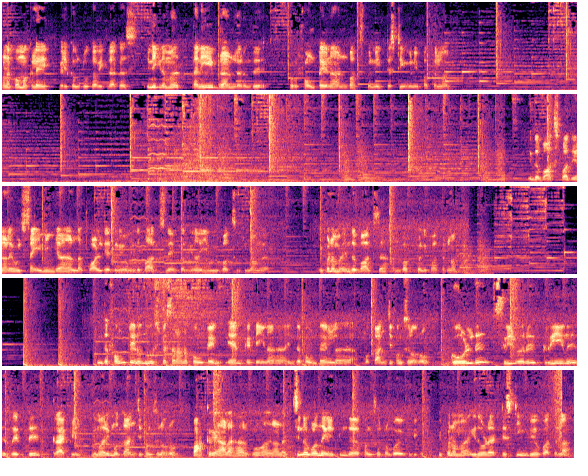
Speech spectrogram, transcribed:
வணக்கம் மக்களே welcome to Kavi crackers இன்றைக்கி நம்ம தனி பிராண்ட்லேருந்து ஒரு ஃபவுண்டைனை அன்பாக்ஸ் பண்ணி டெஸ்டிங் பண்ணி பார்த்துடலாம். இந்த பாக்ஸ் பார்த்தீங்கனாலே ஒரு ஷைனிங்காக நல்ல குவாலிட்டியாக தெரியும். இந்த பாக்ஸ் நேம் பார்த்தீங்கன்னா யூவி பாக்ஸ்னு சொல்லுவாங்க. இப்போ நம்ம இந்த பாக்ஸை அன்பாக்ஸ் பண்ணி பார்த்துடலாம். இந்த ஃபவுண்டைன் வந்து ஒரு ஸ்பெஷலான ஃபவுண்டைன் ஏன்னு கேட்டிங்கன்னா இந்த ஃபவுண்டைனில் மொத்தம் அஞ்சு ஃபங்க்ஷன் வரும். Gold silver green red crackly இந்த மாதிரி மொத்தம் அஞ்சு ஃபங்க்ஷன் வரும். பார்க்கவே அழகாக இருக்கும். அதனால் சின்ன குழந்தைகளுக்கு இந்த ஃபங்க்ஷன் ரொம்பவே பிடிக்கும். இப்போ நம்ம இதோட டெஸ்டிங் வீடியோ பார்த்துடலாம்.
